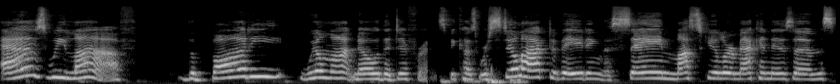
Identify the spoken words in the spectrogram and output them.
as we laugh, the body will not know the difference because we're still activating the same muscular mechanisms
